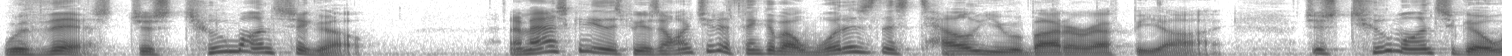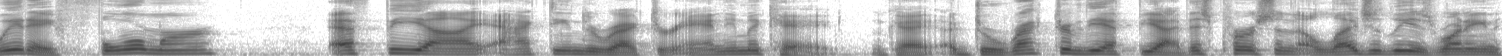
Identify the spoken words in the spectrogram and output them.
with this. Just two months ago, and I'm asking you this because I want you to think about what does this tell you about our FBI? Just two months ago, we had a former FBI acting director, Andy McCabe, okay, a director of the FBI. This person allegedly is running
